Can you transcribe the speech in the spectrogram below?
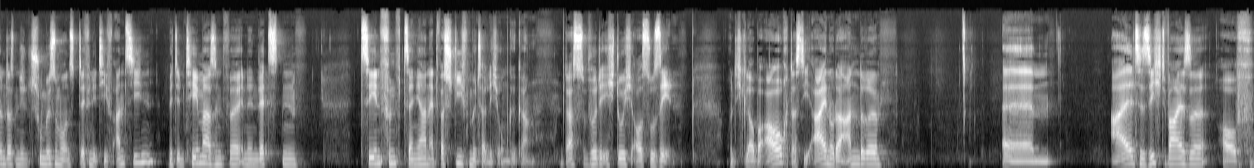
und das, den Schuh müssen wir uns definitiv anziehen, mit dem Thema sind wir in den letzten 10, 15 Jahren etwas stiefmütterlich umgegangen. Das würde ich durchaus so sehen. Und ich glaube auch, dass die ein oder andere ähm, alte Sichtweise auf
